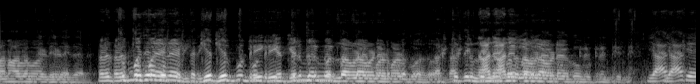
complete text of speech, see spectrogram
ಮಾನವ ಅಂತ ಹೇಳಿದ್ದಾರೆ. ತುಂಬಾ ಜನ ಹೇಳ್ತಾರೆ ಬದಲಾವಣೆ ಮಾಡಬಹುದು ಅಷ್ಟೊತ್ತಿಗೆ ನಾನೇ ಬದಲಾವಣೆ ಆಗೋಗ್ಬಿಟ್ಟಿರ್ತೀನಿ ಯಾಕೆ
